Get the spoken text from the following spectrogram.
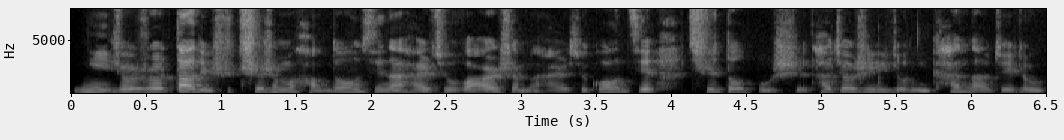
你就是说到底是吃什么好东西呢，还是去玩什么，还是去逛街，其实都不是，它就是一种你看到这种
